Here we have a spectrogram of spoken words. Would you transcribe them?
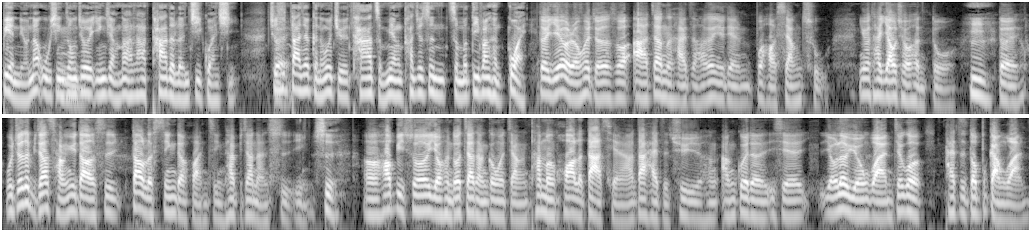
别扭，那无形中就会影响到他他的人际关系。就是大家可能会觉得他怎么样，他就是什么地方很怪。对，也有人会觉得说啊，这样的孩子好像有点不好相处，因为他要求很多。嗯，对我觉得比较常遇到的是，到了新的环境，他比较难适应。是，嗯，好比说有很多家长跟我讲，他们花了大钱啊，带孩子去很昂贵的一些游乐园玩，结果孩子都不敢玩，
